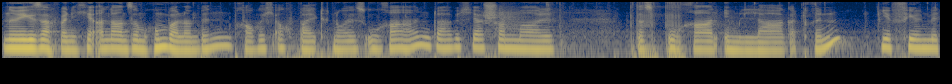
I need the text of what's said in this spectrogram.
Nur wie gesagt, wenn ich hier andauernd so am Rumballern bin, brauche ich auch bald neues Uran. Da habe ich ja schon mal das Uran im Lager drin. Hier fehlen mir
